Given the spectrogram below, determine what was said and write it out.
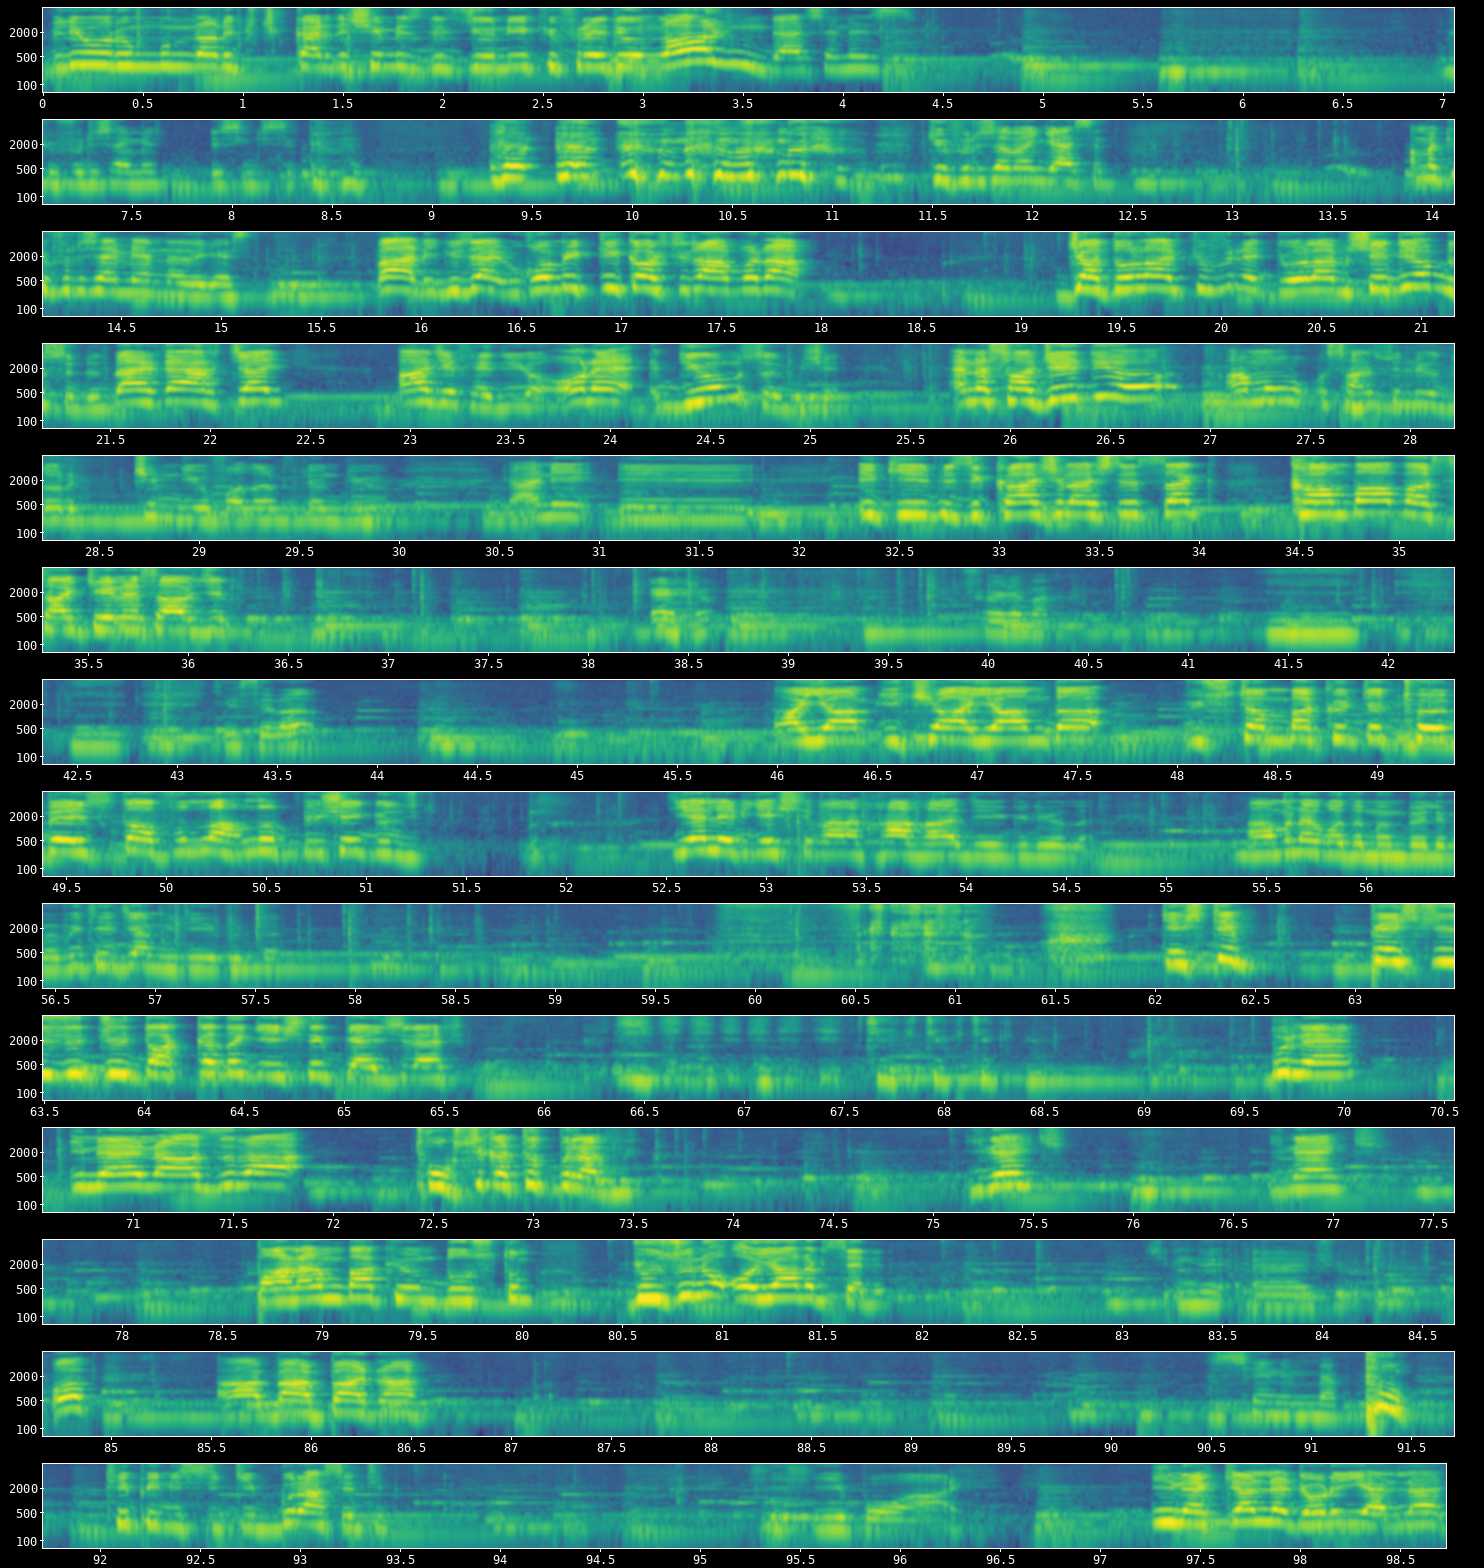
Biliyorum bunları küçük kardeşimiz de izliyor. Niye küfür ediyorsun lan derseniz. Küfürü sevmesin gitsin. küfürü seven gelsin. Ama küfürü sevmeyenler de gelsin. Bari güzel komiklik ha buna. Cadolar küfür ediyorlar bir şey diyor musunuz? Berkay Akçay acık ediyor. Ona diyor musun bir şey? Enes Hacı diyor ama o sansürlüyor doğru. Kim diyor falan filan diyor. Yani eee ikimizi karşılaştırsak kan bağı var sanki Enes Avcı. Şöyle bak. Kimse bak. ayağım iki ayağımda üstten bakınca tövbe estağfurullahlı bir şey gözüküyor. Diğerleri geçti bana ha ha diye gülüyorlar. Amına kodumun bölümü bitireceğim videoyu burada. Geçtim. 500. dakikada geçtim gençler. tik tik tik. Bu ne? İneğin ağzına toksik atık bırakmış. İnek. İnek. Bana mı bakıyorsun dostum? Gözünü oyarım senin. Şimdi eee şu. Hop. Aa, bana. Senin ben. Pum. Tipini sikeyim. Burası tip. Hihi boy. İneklerle doğru yerler.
